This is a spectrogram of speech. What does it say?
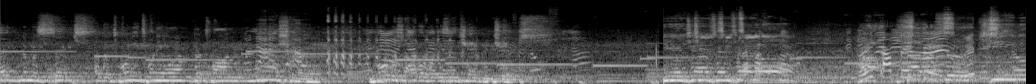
Leg number six of the 2021 Petron National Motorcycle Racing Championships. New champion title. Uy, tupper Shout out din. to Chino,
